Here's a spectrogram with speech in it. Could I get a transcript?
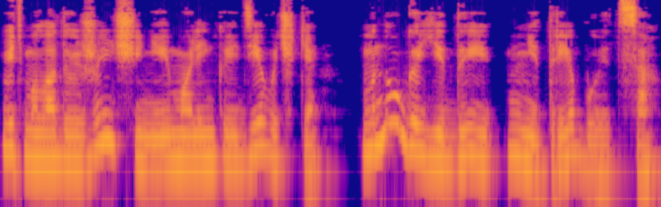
Ведь молодой женщине и маленькой девочке много еды не требуется.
